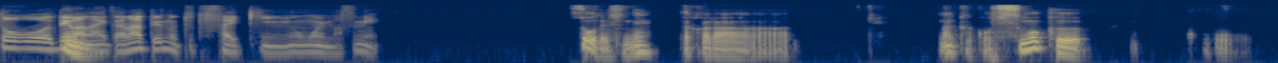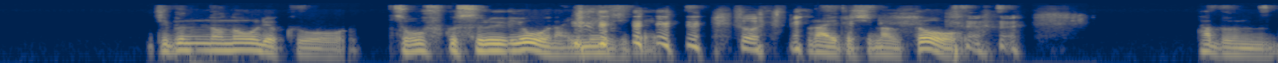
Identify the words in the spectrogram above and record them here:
とうではないかなというのをちょっと最近思いますね。そうですね。だから、なんかこう、すごく、こう、自分の能力を増幅するようなイメージで そうですね。捉えてしまうと、多分、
